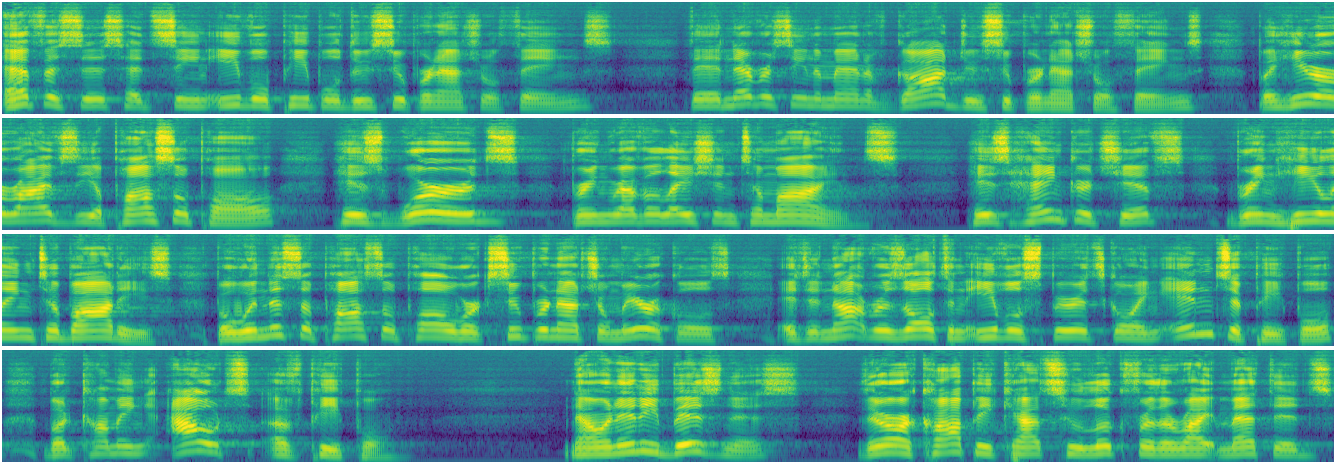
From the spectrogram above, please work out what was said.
Ephesus had seen evil people do supernatural things. They had never seen a man of God do supernatural things, but here arrives the Apostle Paul. His words bring revelation to minds. His handkerchiefs bring healing to bodies. But when this apostle Paul worked supernatural miracles, it did not result in evil spirits going into people, but coming out of people. Now, in any business, there are copycats who look for the right methods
